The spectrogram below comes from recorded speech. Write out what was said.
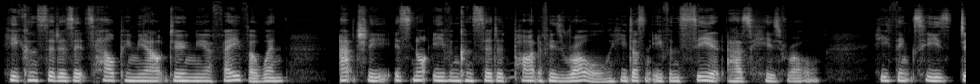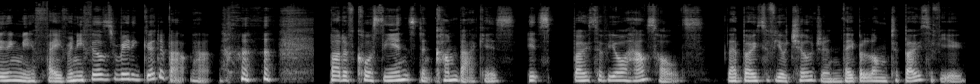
He considers it's helping me out, doing me a favor when actually it's not even considered part of his role. He doesn't even see it as his role. He thinks he's doing me a favor and he feels really good about that. but of course, the instant comeback is it's both of your households. They're both of your children. They belong to both of you.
